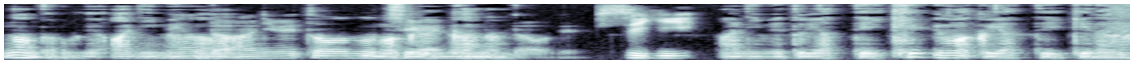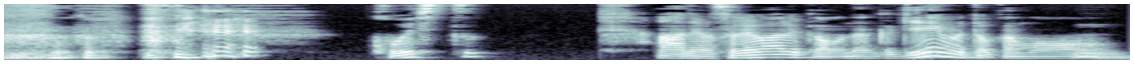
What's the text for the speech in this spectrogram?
なんだろうね、アニメなんだ、アが、ニメとの違い何なんだろうね。不思議。アニメとやっていけ、うまくやっていけない。声質？あ、でもそれはあるかも。なんかゲームとかうも、ん。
